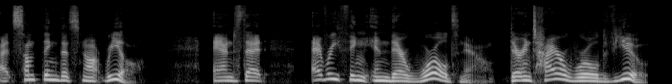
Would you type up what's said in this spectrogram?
at something that's not real, and that everything in their world now, their entire worldview,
